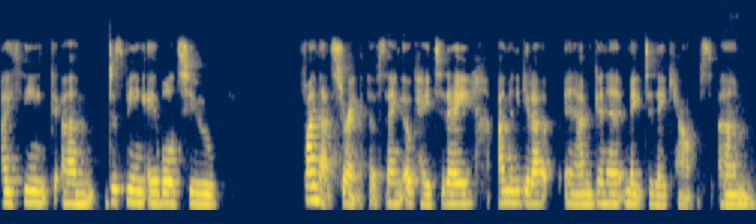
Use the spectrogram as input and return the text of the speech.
I think um, just being able to find that strength of saying, okay, today I'm going to get up and I'm going to make today count. Um,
